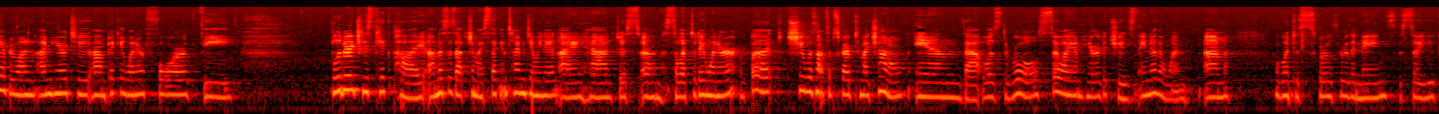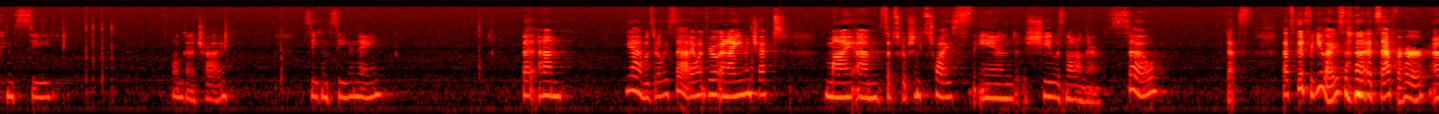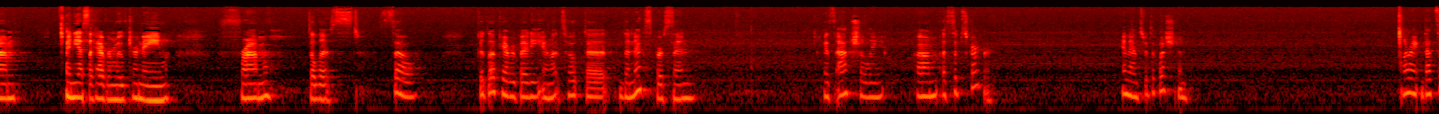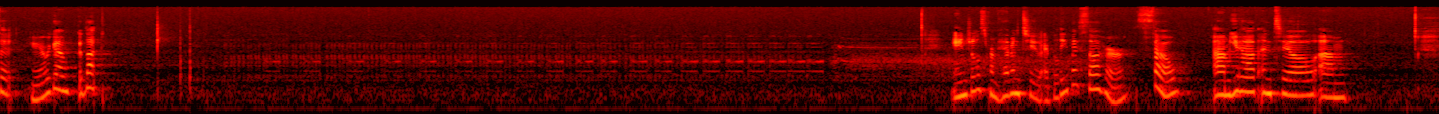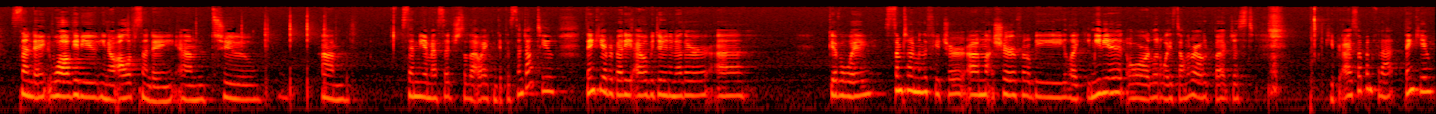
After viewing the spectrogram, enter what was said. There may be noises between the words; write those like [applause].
Hey everyone, I'm here to um, pick a winner for the blueberry cheesecake pie. Um, this is actually my second time doing it. I had just um, selected a winner, but she was not subscribed to my channel, and that was the rule, so I am here to choose another one. Um, I'm going to scroll through the names so you can see, well, I'm going to try, so you can see your name. But, um, yeah, it was really sad. I went through and I even checked my um, subscriptions twice and she was not on there. So, that's that's good for you guys. [laughs] it's sad for her. Um, and yes, I have removed her name from the list. So, good luck everybody and let's hope that the next person is actually um, a subscriber and answer the question. All right, that's it. Here we go. Good luck. Angels from Heaven 2. I believe I saw her. So, um, you have until um, Sunday, well, I'll give you, you know, all of Sunday um, to um, send me a message so that way I can get this sent out to you. Thank you, everybody. I will be doing another uh, giveaway sometime in the future. I'm not sure if it'll be like immediate or a little ways down the road, but just keep your eyes open for that. Thank you.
